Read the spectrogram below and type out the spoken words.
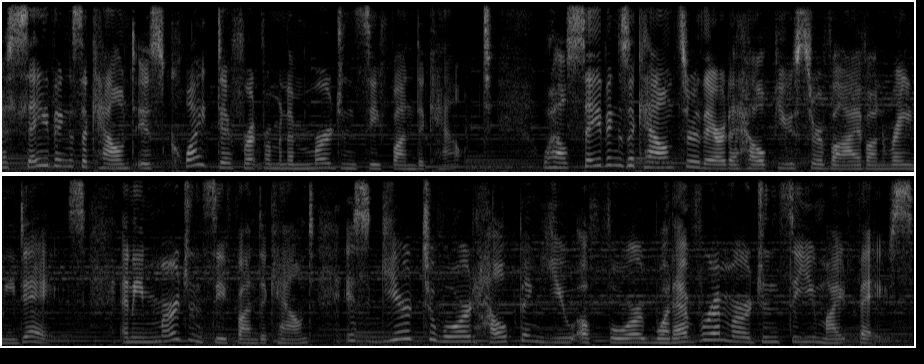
A savings account is quite different from an emergency fund account. While savings accounts are there to help you survive on rainy days, an emergency fund account is geared toward helping you afford whatever emergency you might face,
